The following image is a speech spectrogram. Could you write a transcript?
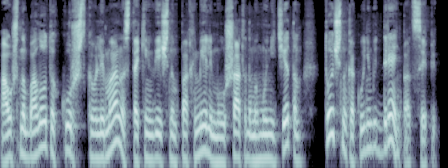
А уж на болотах Куршского лимана с таким вечным похмельем и ушатанным иммунитетом точно какую-нибудь дрянь подцепит.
